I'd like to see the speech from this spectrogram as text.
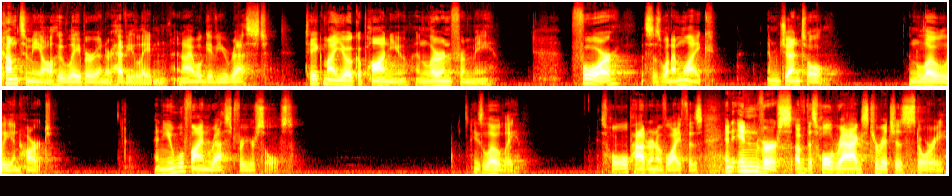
Come to me, all who labor and are heavy laden, and I will give you rest. Take my yoke upon you and learn from me. For, this is what I'm like, I'm gentle and lowly in heart, and you will find rest for your souls. He's lowly. His whole pattern of life is an inverse of this whole rags to riches story.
